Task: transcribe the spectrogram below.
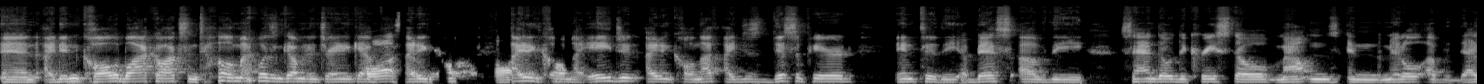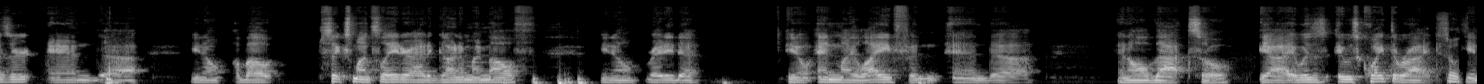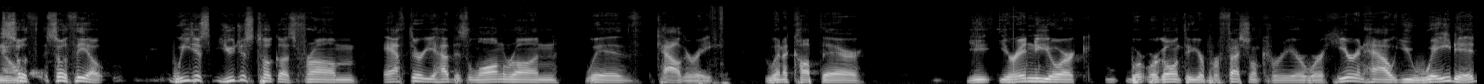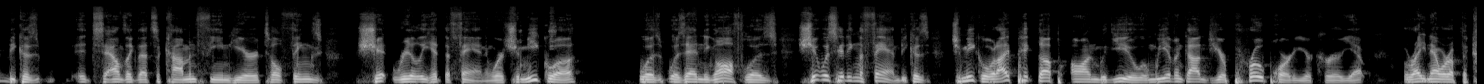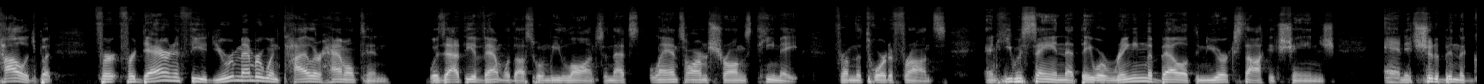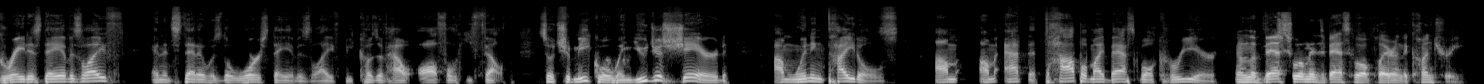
And I didn't call the Blackhawks and tell them I wasn't coming to training camp. Awesome. I didn't call, Awesome. I didn't call my agent. I didn't call nothing. I just disappeared into the abyss of the Sangre de Cristo Mountains in the middle of the desert. And, uh, you know, about six months later, I had a gun in my mouth, you know, ready to, you know, end my life and, and, uh, and all that. So, yeah, it was, it was quite the ride. So, you know, so, so Theo, we just, you just took us from after you had this long run with Calgary, you win a cup there, you you're in New York. We're, we're, going through your professional career. We're hearing how you waited because it sounds like that's a common theme here till things shit really hit the fan. And where Chamique was was ending off was shit was hitting the fan because Chamique, what I picked up on with you, and we haven't gotten to your pro part of your career yet. Right now we're up to college, but for for Darren and Theo, do you remember when Tyler Hamilton was at the event with us when we launched, and that's Lance Armstrong's teammate from the Tour de France and he was saying that they were ringing the bell at the New York Stock Exchange, and it should have been the greatest day of his life, and instead it was the worst day of his life because of how awful he felt. So, Chamique, when you just shared, I'm winning titles. I'm I'm at the top of my basketball career. I'm the best women's basketball player in the country.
